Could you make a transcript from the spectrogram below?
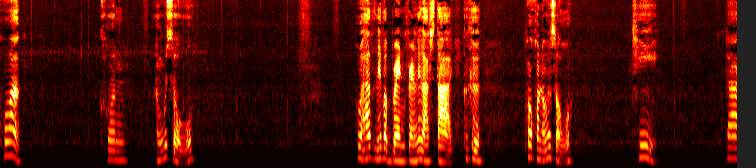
พวก คนอาวุโส who have live a brain friendly lifestyle ก็คือ พวกคนอาวุโส ที่ ได้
